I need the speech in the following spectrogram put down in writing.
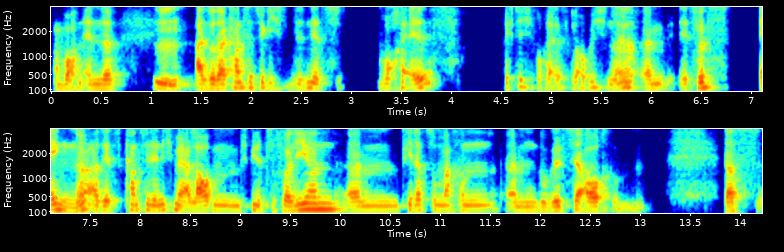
am Wochenende. Mhm. Also da kannst du jetzt wirklich, wir sind jetzt Woche 11, richtig? Woche 11, glaube ich. Ne? Ja. Ähm, jetzt wird es eng, ne? Also jetzt kannst du dir nicht mehr erlauben, Spiele zu verlieren, ähm, Fehler zu machen. Ähm, du willst ja auch das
